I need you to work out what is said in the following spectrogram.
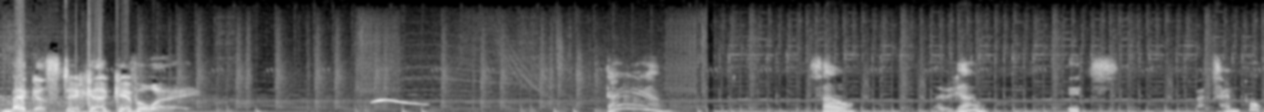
man. Mega sticker giveaway. So, there we go. It's a temple.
